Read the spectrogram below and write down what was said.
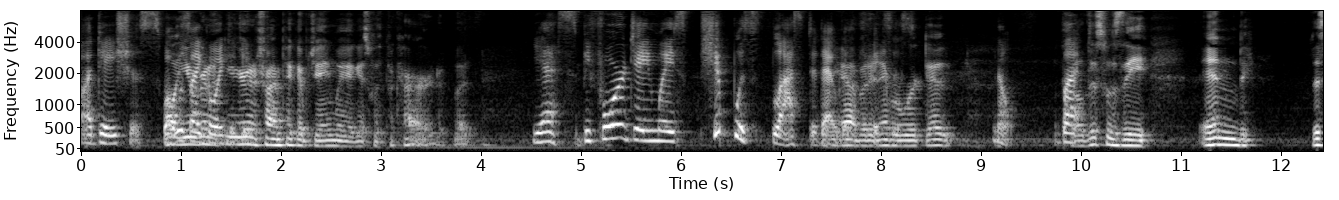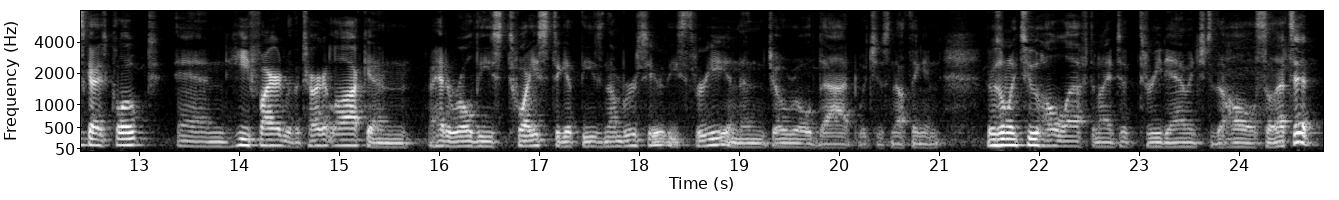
audacious? What well, was you're I gonna, going to you're do? gonna try and pick up Janeway, I guess, with Picard. But Yes, before Janeway's ship was blasted out. yeah, but it never worked out. No, but so but this was the end. This guy's cloaked, and he fired with a target lock, and I had to roll these twice to get these numbers here, these three, and then Joe rolled that, which is nothing. And there was only two hull left, and I took three damage to the hull. So that's it.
